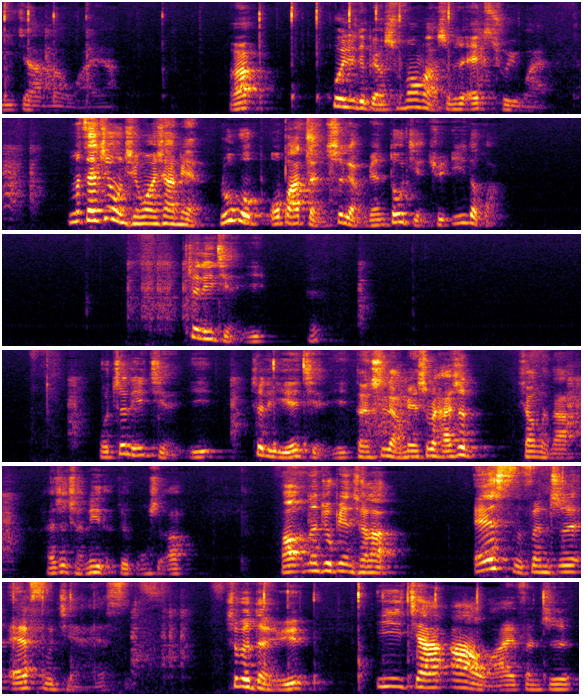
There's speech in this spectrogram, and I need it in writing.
一加 RY 啊？而汇率的表示方法是不是 X 除以 Y？那么在这种情况下面，如果我把等式两边都减去一的话，这里减一，我这里减一，这里也减一，等式两边是不是还是相等的？还是成立的这个公式啊？好，那就变成了 S 分之 F 减 S。是不是等于一加 RY 分之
